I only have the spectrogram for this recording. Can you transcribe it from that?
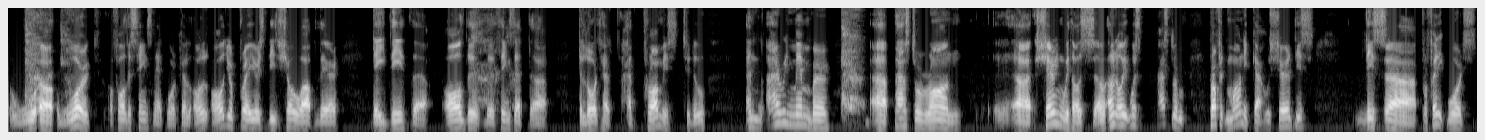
w- uh, work of all the Saints Network. All, all your prayers did show up there. They did all the, the things that uh, the Lord had, had promised to do. And I remember uh, Pastor Ron uh, sharing with us. Uh, oh no, it was Pastor Prophet Monica who shared this these uh, prophetic words.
